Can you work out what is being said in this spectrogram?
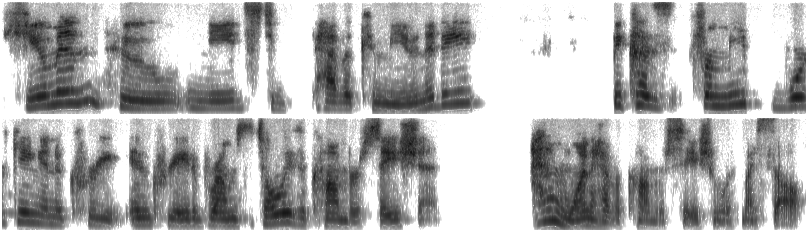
human who needs to have a community. Because for me working in a cre- in creative realms it's always a conversation. I don't want to have a conversation with myself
